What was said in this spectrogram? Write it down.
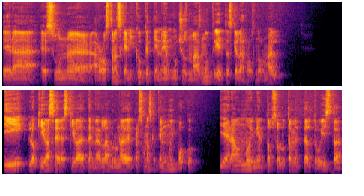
era, es un eh, arroz transgénico que tiene muchos más nutrientes que el arroz normal. Y lo que iba a hacer es que iba a detener la hambruna de personas que tienen muy poco. Y era un movimiento absolutamente altruista,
